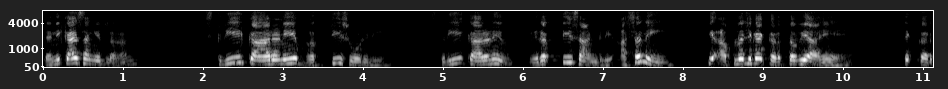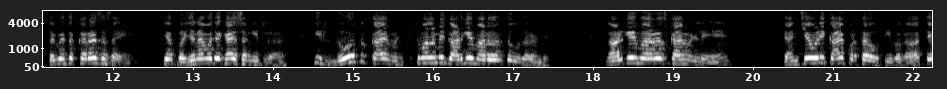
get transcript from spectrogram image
त्यांनी काय सांगितलं? स्त्री कारणे भक्ती सोडली. स्त्री कारणे विरक्ती सांडली. असं नाही. की आपलं जे काय कर्तव्य आहे ते कर्तव्य तर करायचंच आहे. या भजनामध्ये काय सांगितलं की लोक काय म्हणतील? तुम्हाला मी गाडगे महाराजांचं उदाहरण देतो. गाडगे महाराज काय म्हणले त्यांच्या वेळी काय प्रथा होती बघा ते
